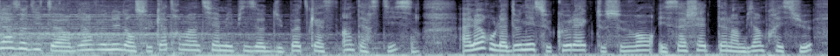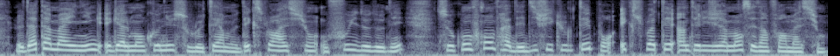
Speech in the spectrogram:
Chers auditeurs, bienvenue dans ce 80e épisode du podcast Interstice. À l'heure où la donnée se collecte, se vend et s'achète tel un bien précieux, le data mining, également connu sous le terme d'exploration ou fouille de données, se confronte à des difficultés pour exploiter intelligemment ces informations.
